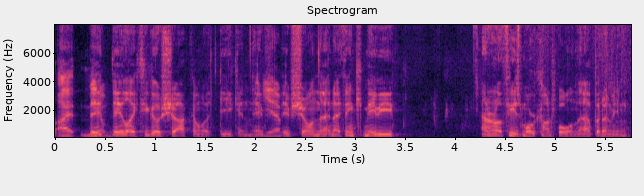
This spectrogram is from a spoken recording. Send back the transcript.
I, They, know, they like to go shotgun with Deacon. They've, Yeah. they've shown that. And I think maybe, I don't know if he's more comfortable in that, but I mean,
